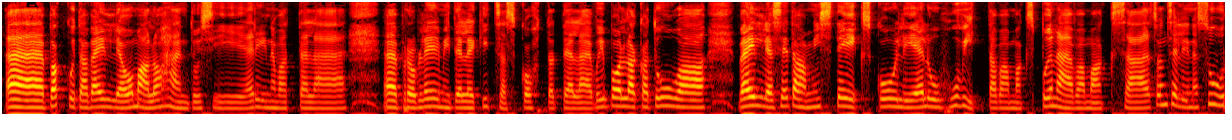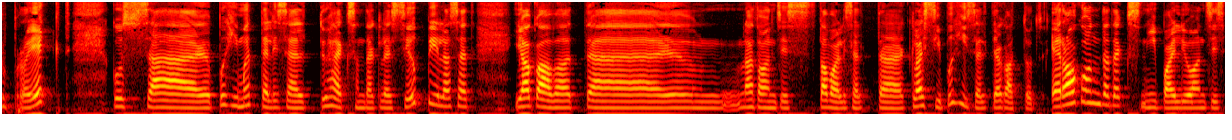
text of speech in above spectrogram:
äh, pakkuda välja oma lahendusi erinevatele probleemidele, kitsaskohtadele, võib-olla ka tuua välja seda, mis teeks kooli elu huvitavamaks, põnevamaks. see on selline suur projekt, kus põhimõtteliselt üheksanda klassi õpilased jagavad, nad on siis tavaliselt klassipõhiselt jagatud erakondadeks, nii palju on siis,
